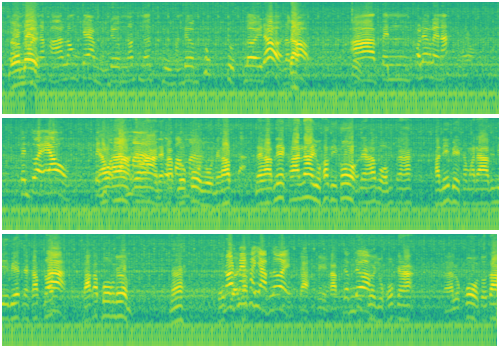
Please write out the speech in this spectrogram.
ๆเดิมเลยนะคะร่องแก้มเหมือนเดิมน็อตเนิร์ดอยู่เหมือนเดิมทุกจุดเลยเด้อแล้วก็จ้ะ อ่าเป็นเขาเรียกอะไรนะ เป็นตัว L เป็น L หัว R ปั๊ม L มา R เป็นะครับ ตัวโลปั๊มโก้มาอยู่นะครับ จ้ะนะครับเลขคันหน้าอยู่ครับวีโก้นะครับผมนะคันนี้เบรกธรรมดาไม่มีเบสนะครับน็อตจ้ะ ฝากระโปรงเดิมนะสวยๆน็อตไม่ครับขยับเลย จ้ะนี่ครับเดิมๆ สติ๊กกอร์อยู่ครบนะฮะอ่าโลโก้โตต้า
